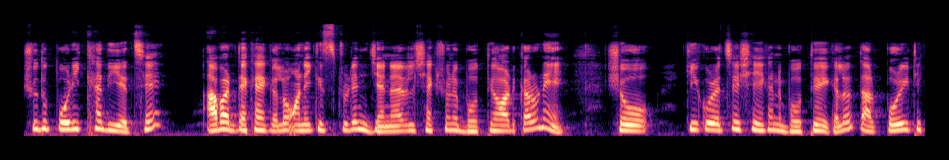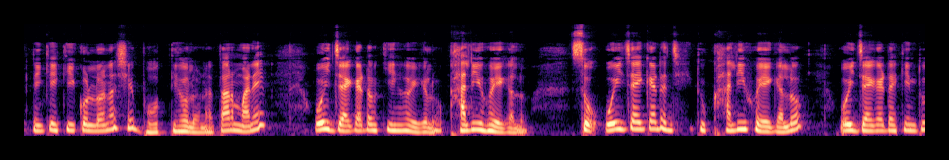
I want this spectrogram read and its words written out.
শুধু পরীক্ষা দিয়েছে, আবার দেখা গেল অনেক স্টুডেন্ট জেনারেল সেকশনে ভর্তি হওয়ার কারণে সো কী করেছে? সে এখানে ভর্তি হয়ে গেল, তার পলিটেকনিকে কী করল না, সে ভর্তি হলো না। তার মানে ওই জায়গাটাও কী হয়ে গেল? খালি হয়ে গেল। সো ওই জায়গাটা যেহেতু খালি হয়ে গেল, ওই জায়গাটা কিন্তু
